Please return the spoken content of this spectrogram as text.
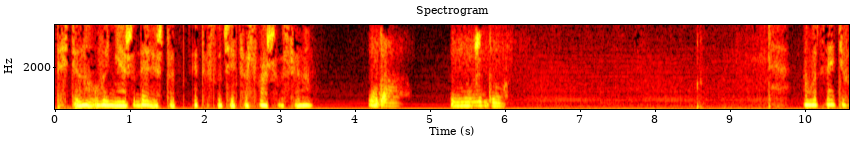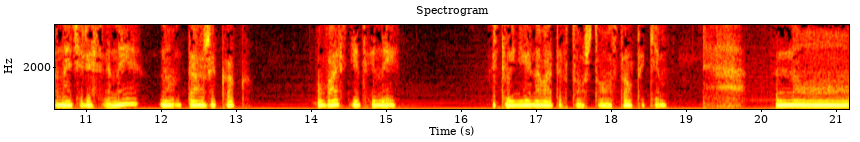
То есть ну, вы не ожидали, что это случится с вашим сыном? Да, не ожидала. Ну вот знаете, вы начали с вины, но так же, как у вас нет вины. То есть вы не виноваты в том, что он стал таким. Но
